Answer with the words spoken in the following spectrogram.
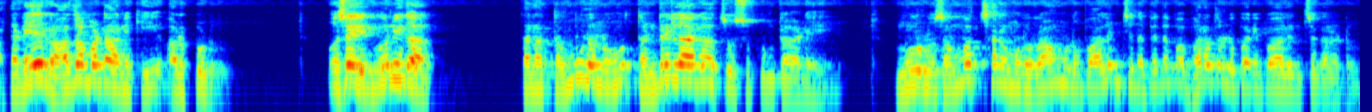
అతడే రాజవటానికి అర్హుడు. ఒసై గునిగా తన తమ్ములను తండ్రిలాగా చూసుకుంటాడే. నూరు సంవత్సరములు రాముడు పాలించిన పిదప భరతుడు పరిపాలించగలడు.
